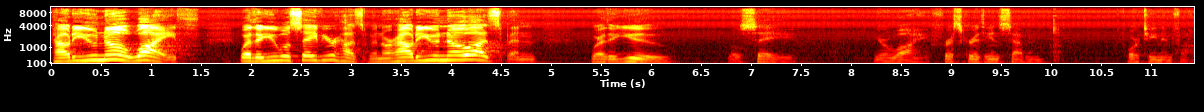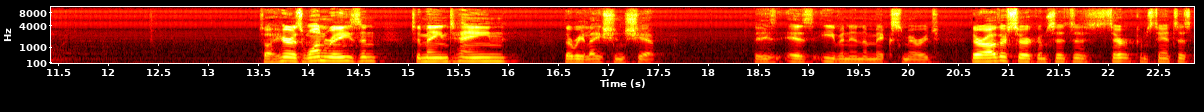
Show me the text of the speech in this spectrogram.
How do you know, wife, whether you will save your husband, or how do you know, husband, whether you will save your wife? 1 Corinthians 7 14 and following. So here's one reason to maintain the relationship is, is even in a mixed marriage. There are other circumstances, circumstances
